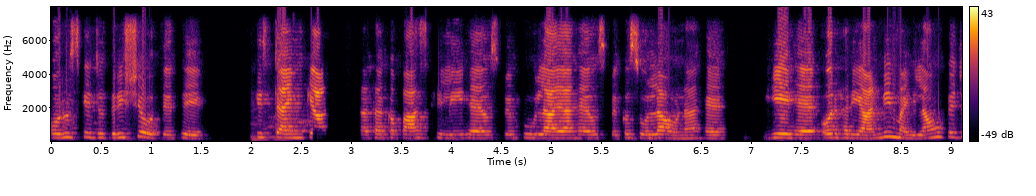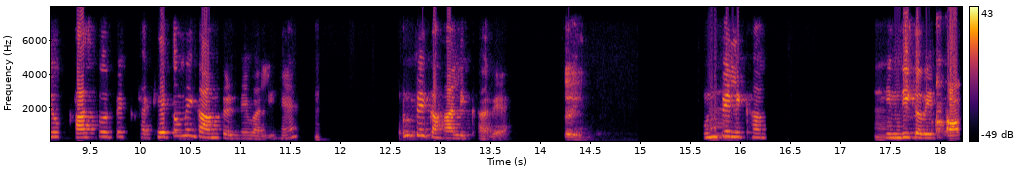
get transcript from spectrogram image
और उसके जो दृश्य होते थे किस टाइम हम्म। क्या था कपास खिली है उस पर फूल आया है उस पर कसोला होना है ये है। और हरियाणवी महिलाओं पे जो खासतौर पे खेतों में काम करने वाली हैं उन पे कहा लिखा गया? उन पे हम्म। लिखा। हम्म। हिंदी कविता आप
